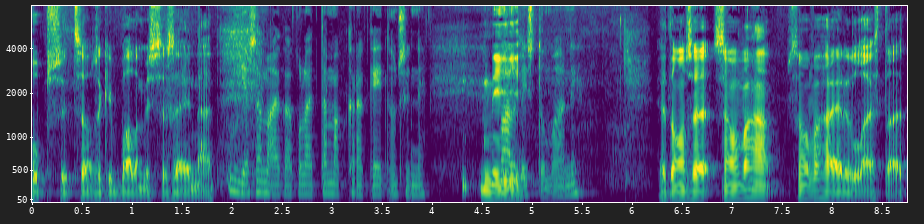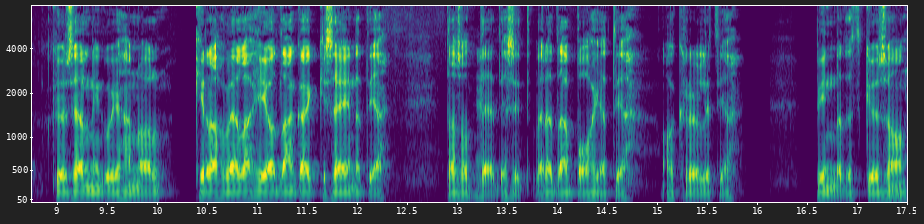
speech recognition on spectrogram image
hups, sit se on sekin valmis se seinä. Et, Niin, Ja samaan aikaan, kun laittaa makkarakeiton sinne niin, valmistumaan, niin et on se, se, on vähän, se on vähän erilaista. Et kyllä siellä niinku ihan noilla kirahveilla hiotaan kaikki seinät ja tasotteet ja sitten vedetään pohjat ja akryylit ja pinnat. Et kyllä se on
